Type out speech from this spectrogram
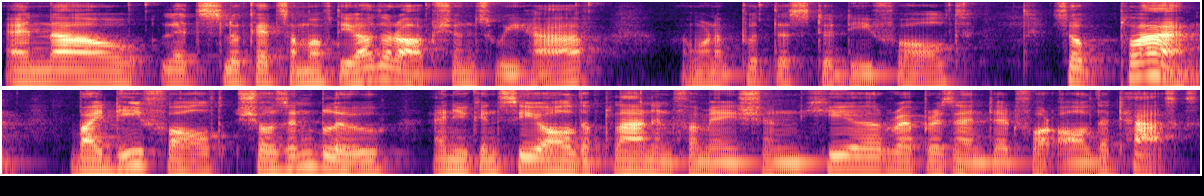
And now let's look at some of the other options we have. I want to put this to default. So plan by default shows in blue and you can see all the plan information here represented for all the tasks.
